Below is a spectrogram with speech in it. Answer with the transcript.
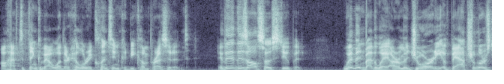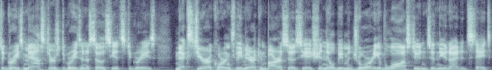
I'll have to think about whether Hillary Clinton could become president. This is all so stupid. Women, by the way, are a majority of bachelor's degrees, master's degrees, and associate's degrees. Next year, according to the American Bar Association, there will be a majority of law students in the United States.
